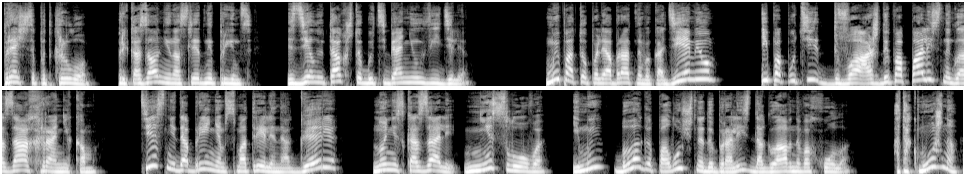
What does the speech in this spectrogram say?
«Прячься под крыло», — приказал ненаследный принц. «Сделаю так, чтобы тебя не увидели». Мы потопали обратно в академию и по пути дважды попались на глаза охранникам. Те с недобрением смотрели на Гэри, но не сказали ни слова и мы благополучно добрались до главного холла. «А так можно?»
